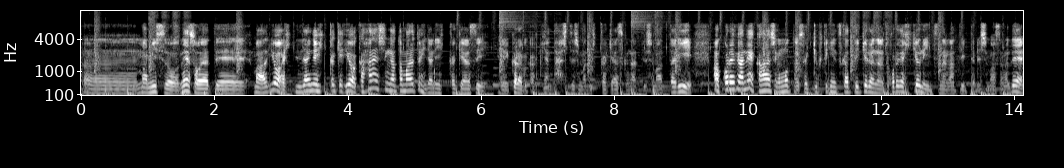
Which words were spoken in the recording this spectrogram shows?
うーんまあ、ミスをね、そうやって、まあ、要は左の引っ掛け、要は下半身が止まると左に引っ掛けやすい、えー、クラブがピャンと走ってしまって引っ掛けやすくなってしまったり、まあ、これがね、下半身がもっと積極的に使っていけるようになると、これが飛距離につながっていったりしますので、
